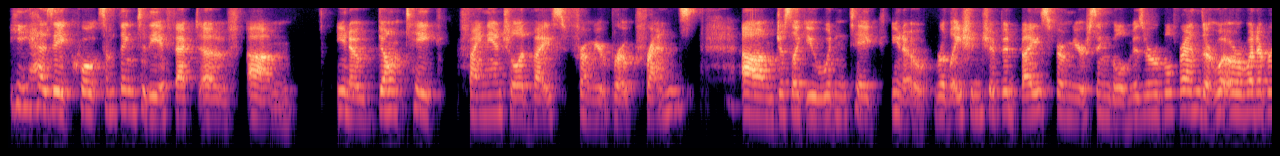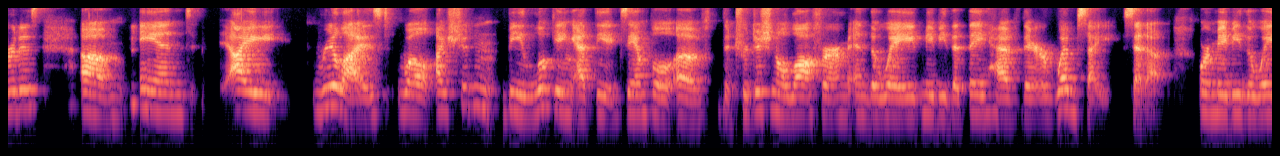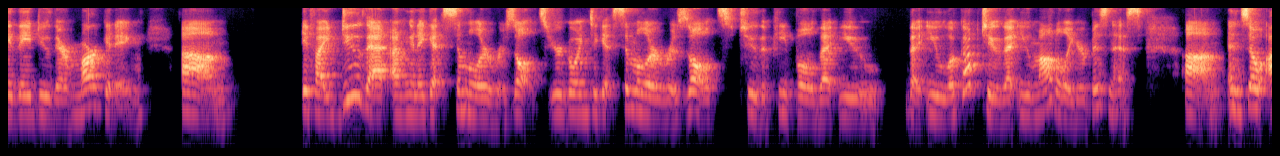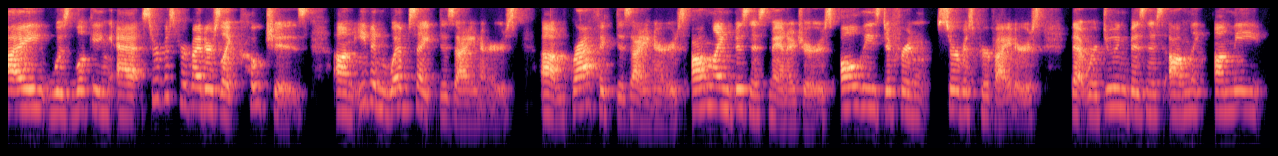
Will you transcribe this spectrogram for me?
he has a quote, something to the effect of, um, you know, don't take financial advice from your broke friends, um, just like you wouldn't take, you know, relationship advice from your single miserable friends or, or whatever it is. Um, and I realized, well, I shouldn't be looking at the example of the traditional law firm and the way maybe that they have their website set up, or maybe the way they do their marketing. Um, if I do that, I'm going to get similar results. You're going to get similar results to the people that you that you look up to, that you model your business. Um, and so I was looking at service providers like coaches, um, even website designers, um, graphic designers, online business managers, all these different service providers that were doing business on the on the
